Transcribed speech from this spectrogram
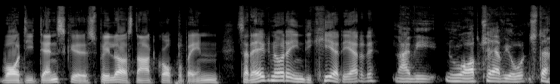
hvor de danske spillere snart går på banen. Så der er ikke noget, der indikerer, det er der det? Nej, vi, nu optager vi onsdag.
